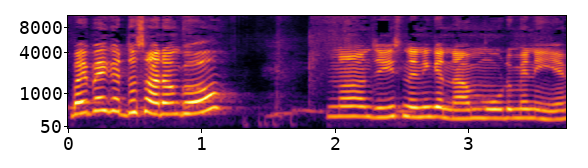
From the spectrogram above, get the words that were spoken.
बाय बाय कर दो सारों को। ना, जी, इसने नहीं करना मूड में नहीं है।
